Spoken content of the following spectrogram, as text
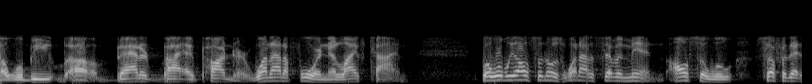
uh, will be uh, battered by a partner. One out of four in their lifetime. But what we also know is one out of seven men also will suffer that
